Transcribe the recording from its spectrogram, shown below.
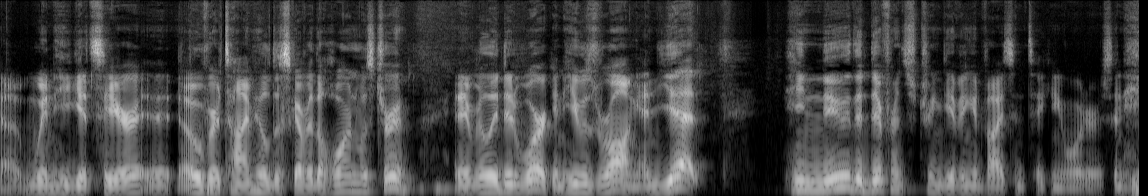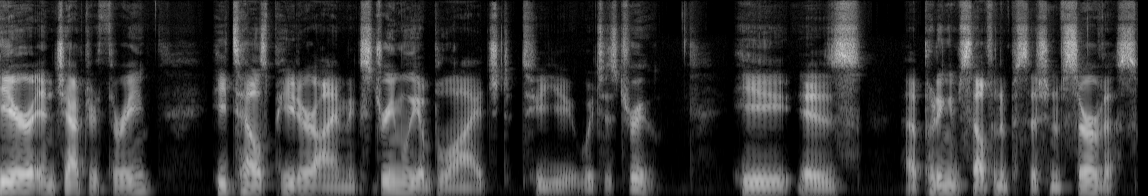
uh, when he gets here, uh, over time, he'll discover the horn was true and it really did work and he was wrong. And yet, he knew the difference between giving advice and taking orders. And here in chapter three, he tells Peter, I am extremely obliged to you, which is true. He is uh, putting himself in a position of service.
